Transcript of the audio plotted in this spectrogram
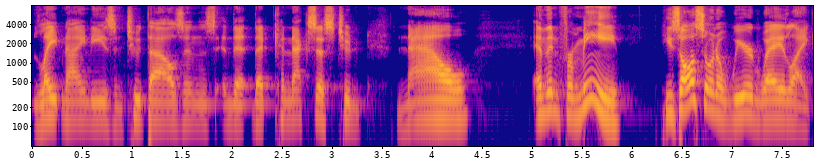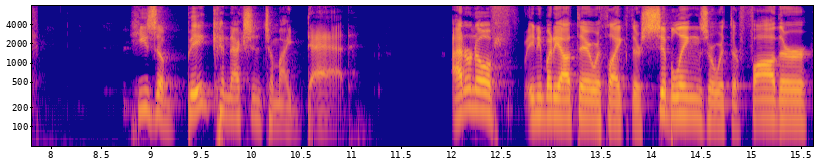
late 90s and 2000s and that that connects us to now and then for me he's also in a weird way like he's a big connection to my dad i don't know if anybody out there with like their siblings or with their father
